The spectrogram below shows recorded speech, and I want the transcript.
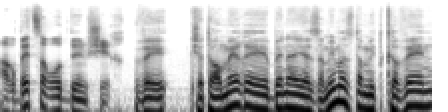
הרבה צרות בהמשך. כשאתה אומר אה, בין היזמים אז אתה מתכוון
